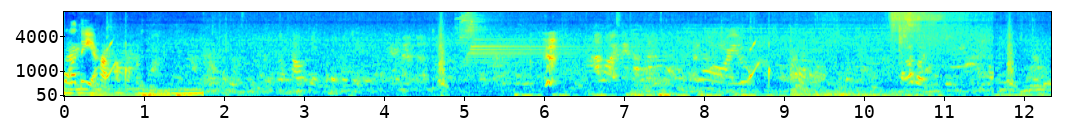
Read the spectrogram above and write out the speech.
ปกติอะค่ะเอาเผ็ดอร่อยไหมคะอร่อยลูกอร่อยจริงๆแล้วดู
